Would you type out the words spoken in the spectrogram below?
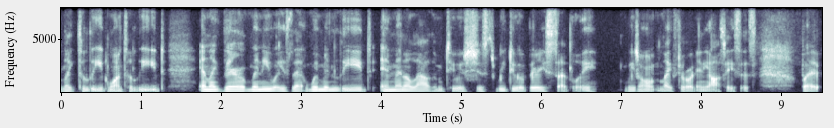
like to lead, want to lead. And like there are many ways that women lead and men allow them to. It's just we do it very subtly. We don't like throw it in y'all's faces. But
